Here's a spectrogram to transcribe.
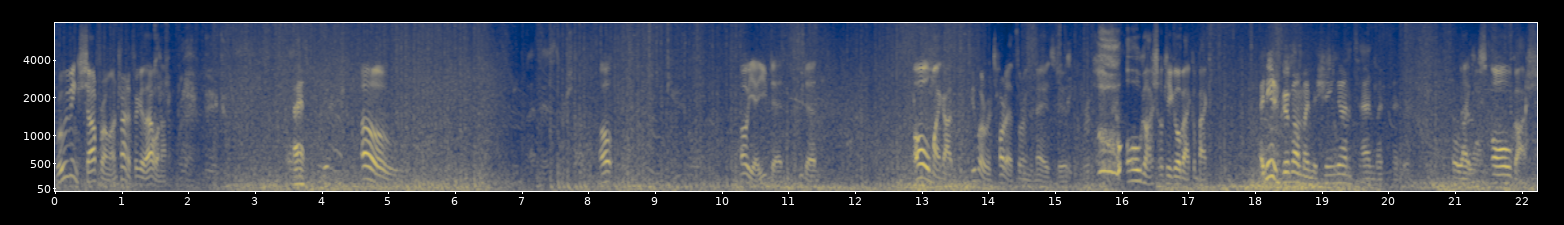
Where are we being shot from? I'm trying to figure that one out. I, Oh, I missed or shot. oh, oh yeah, you dead. You dead. Oh my god, people are retarded at throwing grenades, dude. Take oh gosh, okay, go back, go back. I need a grip on my machine gun and my sniper. So like, Oh gosh.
